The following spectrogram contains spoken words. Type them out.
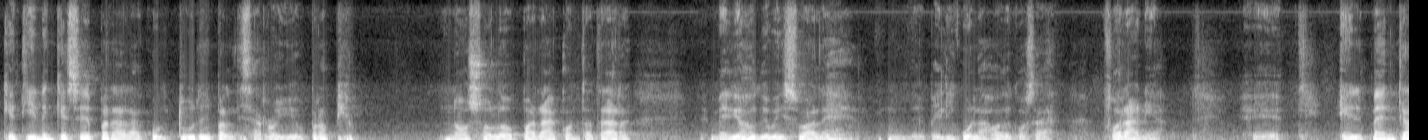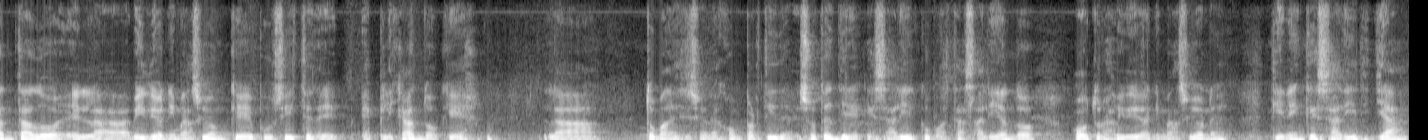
que tienen que ser para la cultura y para el desarrollo propio, no solo para contratar medios audiovisuales de películas o de cosas foráneas. Eh, me ha encantado en la videoanimación que pusiste de, explicando qué es la toma de decisiones compartidas. Eso tendría que salir, como está saliendo otras videoanimaciones, tienen que salir ya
